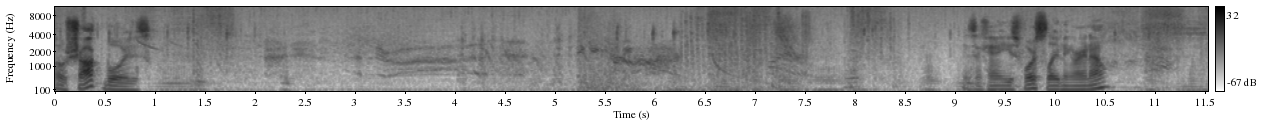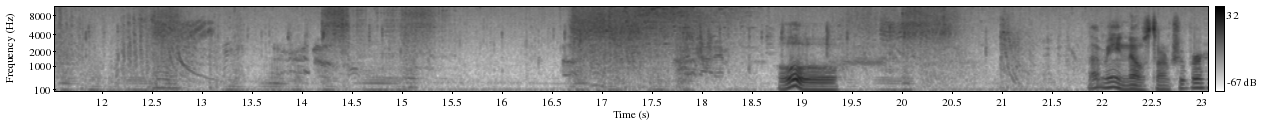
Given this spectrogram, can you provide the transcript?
Oh, shock boys. Guess I can't use force lightning right now. Oh. That mean no, stormtrooper.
